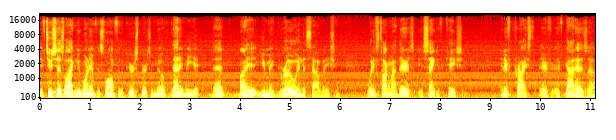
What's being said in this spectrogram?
if two says, like newborn infants long for the pure spiritual milk, that it may, that by it you may grow into salvation. What he's talking about there is, is sanctification. And if Christ, if, if God has uh,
